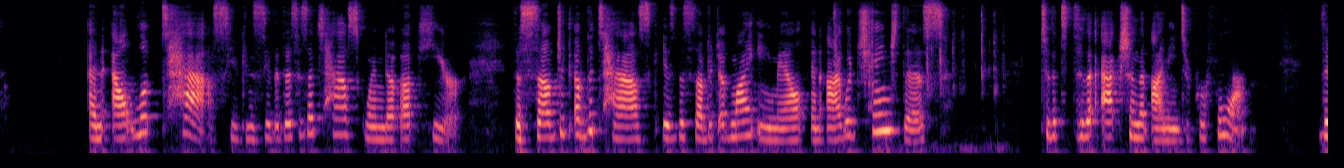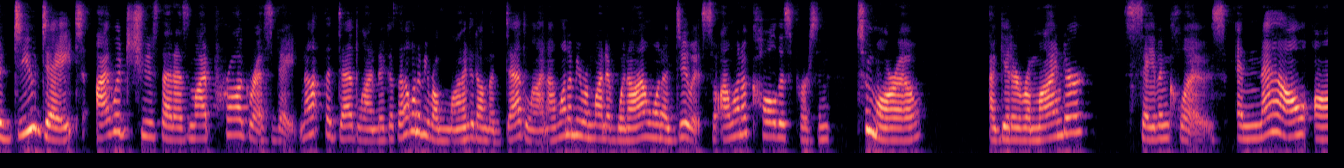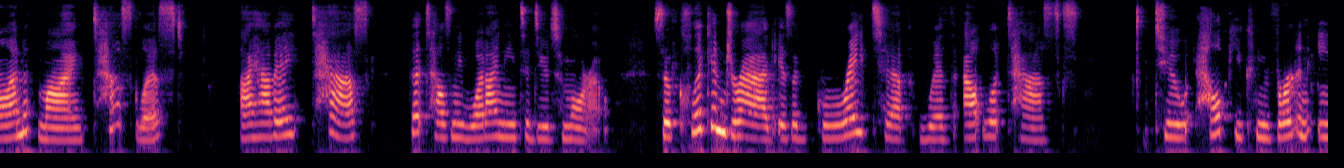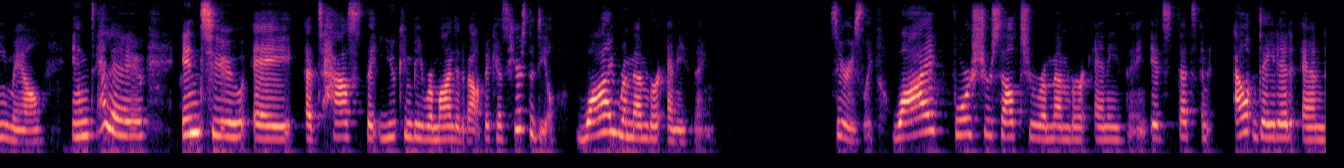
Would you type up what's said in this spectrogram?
an Outlook task. You can see that this is a task window up here. The subject of the task is the subject of my email, and I would change this to the, to the action that I need to perform. The due date, I would choose that as my progress date, not the deadline, because I don't want to be reminded on the deadline. I want to be reminded when I want to do it. So I want to call this person tomorrow. I get a reminder, save and close. And now on my task list, I have a task that tells me what I need to do tomorrow. So click and drag is a great tip with Outlook tasks to help you convert an email in, hello, into a, a task that you can be reminded about. Because here's the deal why remember anything? Seriously, why force yourself to remember anything? It's that's an outdated and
